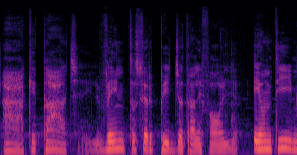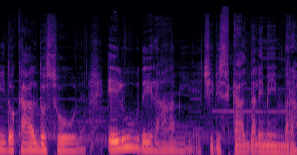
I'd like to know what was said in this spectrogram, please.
Ah, che pace! Il vento serpeggia tra le foglie e un timido caldo sole elude i rami e ci riscalda le membra.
